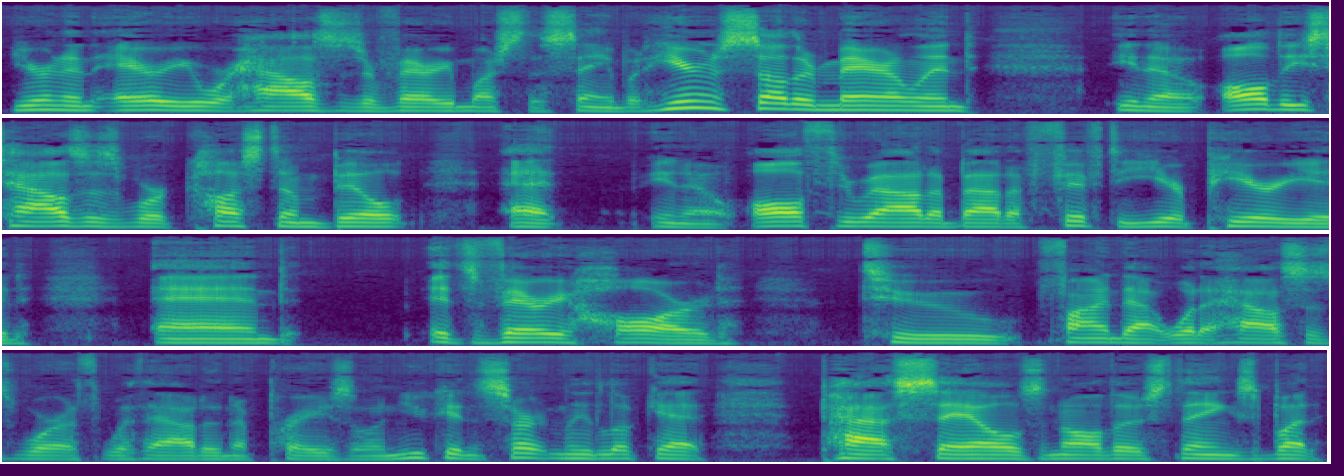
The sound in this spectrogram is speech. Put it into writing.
you're in an area where houses are very much the same. But here in southern Maryland, you know, all these houses were custom built at, you know, all throughout about a 50 year period and it's very hard to find out what a house is worth without an appraisal. And you can certainly look at past sales and all those things, but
